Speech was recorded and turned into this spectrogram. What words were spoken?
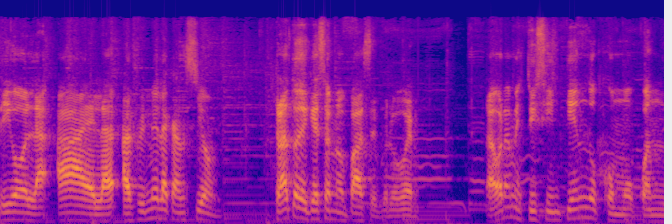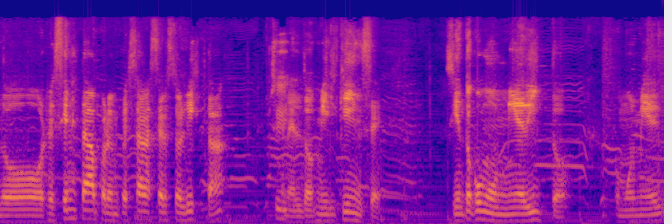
digo, la, ah, al fin de la canción. Trato de que eso no pase, pero bueno. Ahora me estoy sintiendo como cuando recién estaba por empezar a ser solista, Sí. en el 2015. Siento como un miedito, como mi,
